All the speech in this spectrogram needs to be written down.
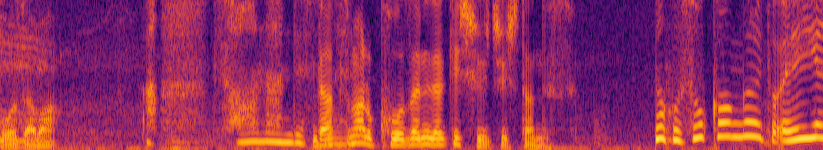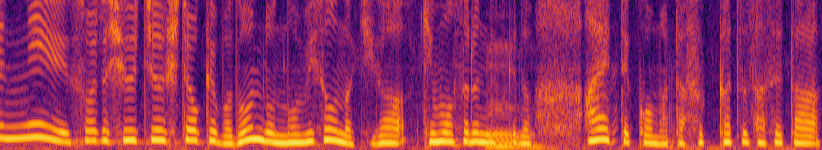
講座は。そうなんですね。で集まる講座にだけ集中したんです。なんかそう考えると永遠にそうやって集中しておけばどんどん伸びそうな気が気もするんですけど、うん。あえてこうまた復活させた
